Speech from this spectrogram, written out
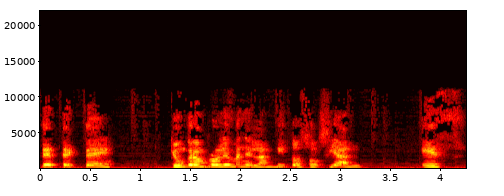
detecté que un gran problema en el ámbito social es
